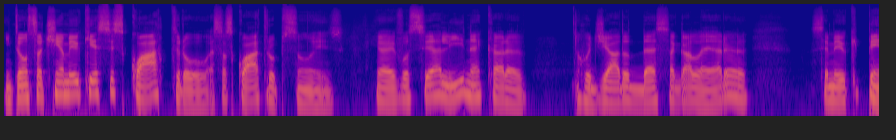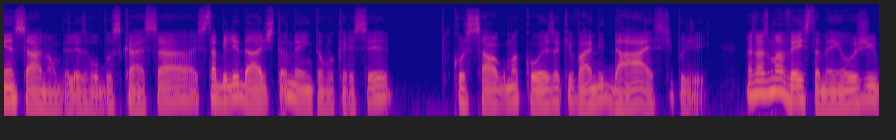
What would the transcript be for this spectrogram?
Então só tinha meio que esses quatro, essas quatro opções. E aí você ali, né, cara, rodeado dessa galera, você meio que pensa, ah, não, beleza, vou buscar essa estabilidade também. Então vou querer ser, cursar alguma coisa que vai me dar esse tipo de. Mas mais uma vez também, hoje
